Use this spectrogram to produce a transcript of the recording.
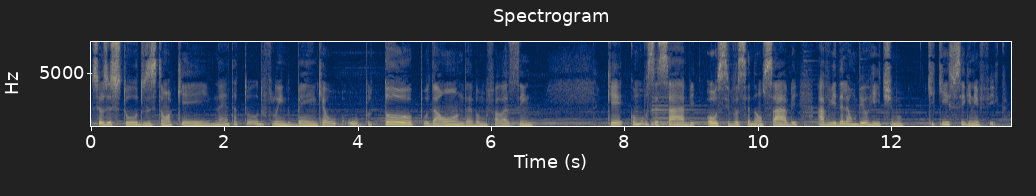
seus estudos estão ok, né? Tá tudo fluindo bem, que é o, o, o topo da onda, vamos falar assim. Porque, como você sabe, ou se você não sabe, a vida é um biorritmo. O que, que isso significa?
